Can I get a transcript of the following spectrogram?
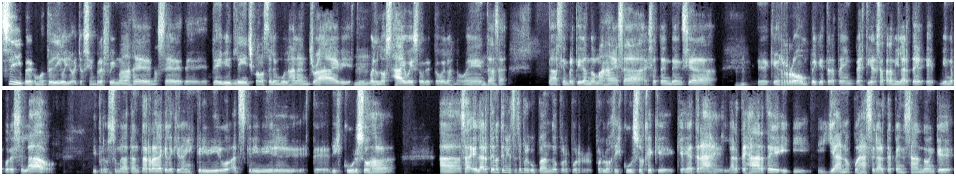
Sí, pero como te digo yo, yo siempre fui más de, no sé, de, David Lynch cuando se le Mulholland Drive y, este, mm. bueno, los highways sobre todo de los 90, o sea, estaba siempre tirando más a esa, esa tendencia eh, que rompe, que trata de investigar, o sea, para mí el arte eh, viene por ese lado y por eso me da tanta rabia que le quieran inscribir o adscribir este, discursos a, o sea, el arte no tiene que estarse preocupando por, por, por los discursos que, que, que, hay atrás. El arte es arte y, y, y, ya, no puedes hacer arte pensando en que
